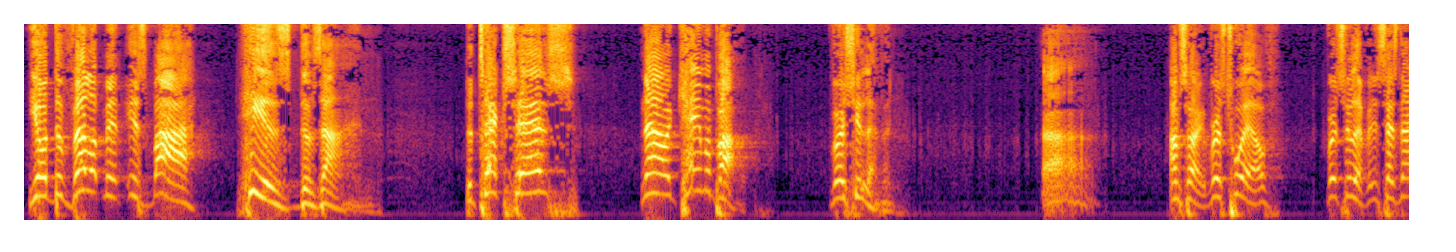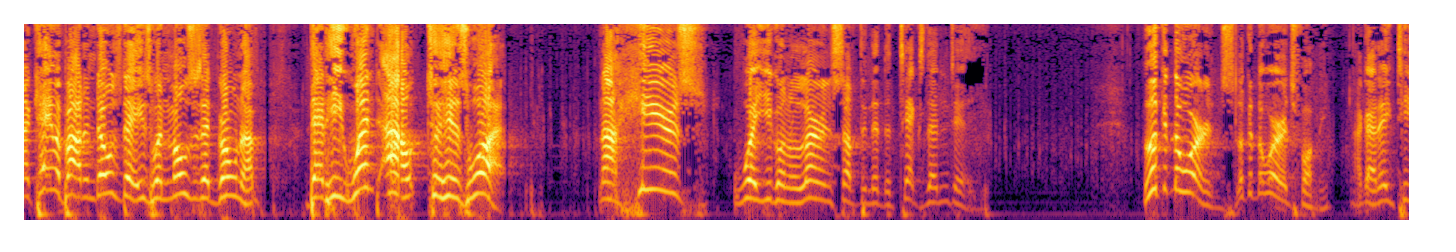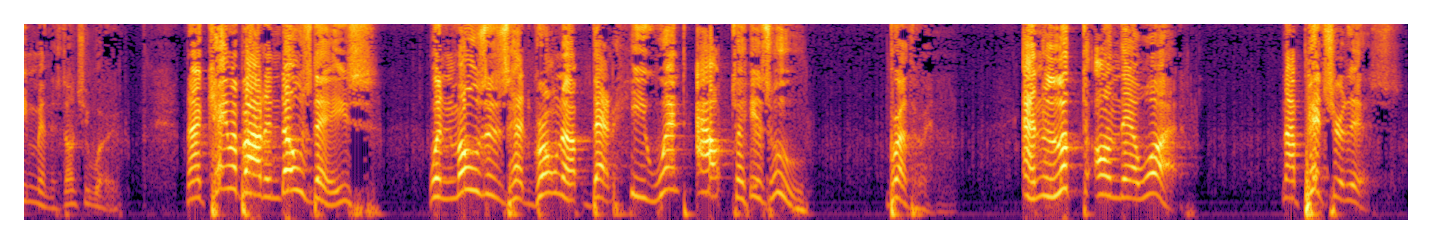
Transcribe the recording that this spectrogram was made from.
Your development is by his design. The text says, now it came about, verse 11. Uh, I'm sorry, verse 12, verse 11. It says, Now it came about in those days when Moses had grown up that he went out to his what? Now here's where you're going to learn something that the text doesn't tell you. Look at the words. Look at the words for me. I got 18 minutes, don't you worry. Now it came about in those days when Moses had grown up that he went out to his who? Brethren. And looked on their what? Now picture this.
